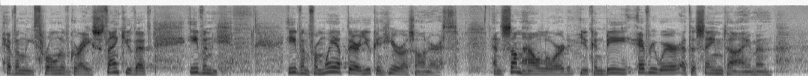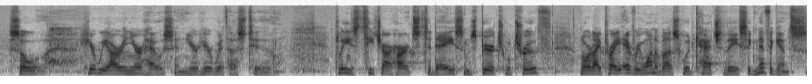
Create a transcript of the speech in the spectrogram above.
heavenly throne of grace. Thank you that even even from way up there, you can hear us on earth. And somehow, Lord, you can be everywhere at the same time. And so here we are in your house, and you're here with us too. Please teach our hearts today some spiritual truth. Lord, I pray every one of us would catch the significance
